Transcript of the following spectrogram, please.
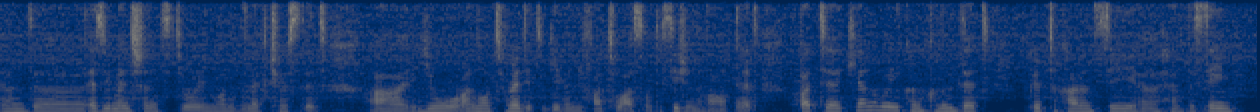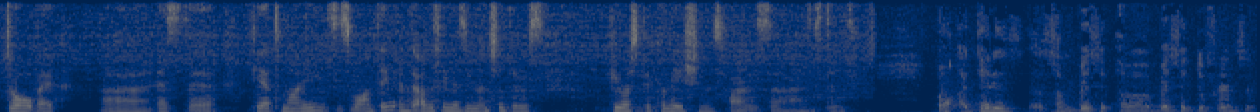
And uh, as you mentioned during one of the lectures, that uh, you are not ready to give any fatwas or decision about that. But uh, can we conclude that cryptocurrency uh, have the same drawback uh, as the fiat money? This is one thing. And the other thing, as you mentioned, there is pure speculation as far as uh, I understand. No, uh, there is uh, some basic uh, basic differences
